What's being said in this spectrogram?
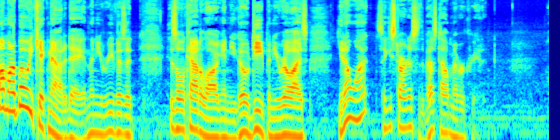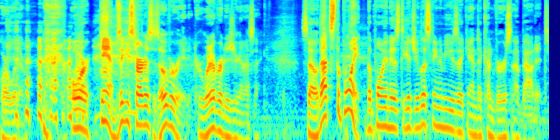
I'm on a Bowie kick now today, and then you revisit his whole catalog, and you go deep, and you realize, you know what, Ziggy Stardust is the best album ever created, or whatever, or damn, Ziggy Stardust is overrated, or whatever it is you're gonna say. So that's the point. The point is to get you listening to music and to converse about it.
